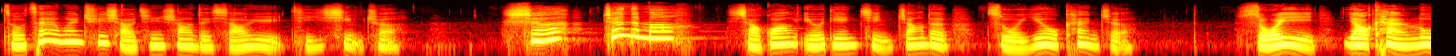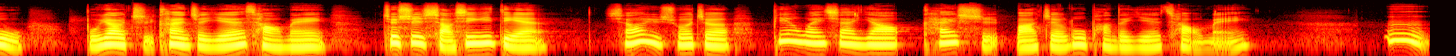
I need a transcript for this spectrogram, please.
走在弯曲小径上的小雨提醒着：“蛇？真的吗？”小光有点紧张地左右看着。所以要看路，不要只看着野草莓，就是小心一点。小雨说着。便弯下腰，开始拔着路旁的野草莓。嗯，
